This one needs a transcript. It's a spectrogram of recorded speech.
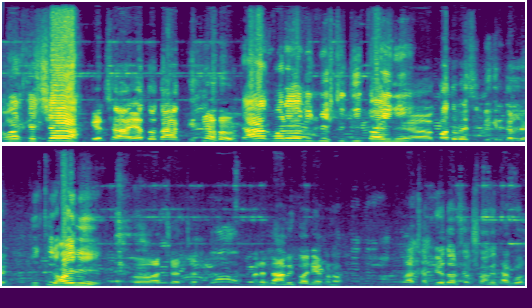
আমার কেচ্ছা কেরছা এত দাগ কেন? ডাক মানে আমি বৃষ্টি দিতে হয়নি কত বেশি বিক্রি করলেন? বিক্রি হয়নি। ও আচ্ছা আচ্ছা। মানে দামই কয়নি এখনও? আচ্ছা প্রিয় দর্শক সঙ্গে থাকুন।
